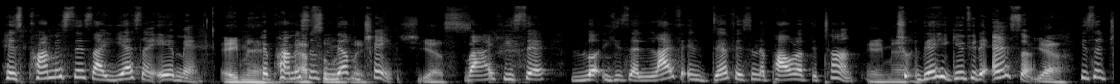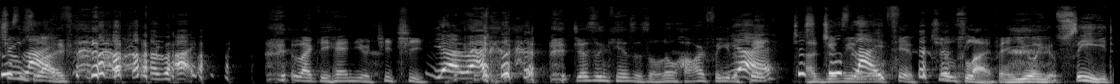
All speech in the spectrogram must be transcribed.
His promises are yes and amen. Amen. His promises never change. Yes. Right? He said, he said, life and death is in the power of the tongue. Amen. Then he gave you the answer. Yeah. He said, choose, Choose life. right? like he hand you a cheat sheet. Yeah, right. Just in case it's a little hard for you Yeah, to pick. just I'll choose give you a little life. tip. Choose life, and you and your seed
